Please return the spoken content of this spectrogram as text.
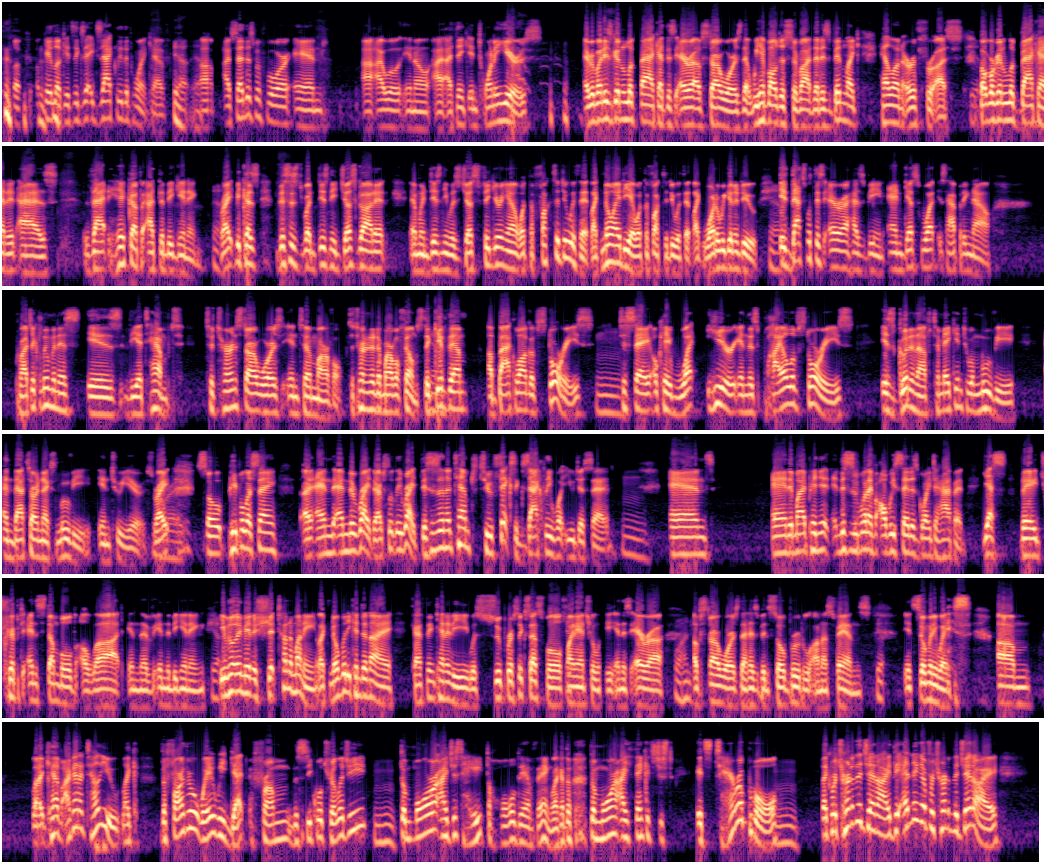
look. Okay, look. It's exa- exactly the point, Kev. yeah, yeah. Um, I've said this before, and I, I will. You know, I, I think in 20 years, everybody's going to look back at this era of Star Wars that we have all just survived. That has been like hell on earth for us, Yeah. but we're going to look back at it as that hiccup at the beginning, Yeah. right? Because this is when Disney just got it, and when Disney was just figuring out what the fuck to do with it. Like, no idea what the fuck to do with it. Like, what are we going to do? Yeah. It, that's what this era has been. And guess what is happening now? Project Luminous is the attempt to turn Star Wars into Marvel, to turn it into Marvel films, to Yeah. give them a backlog of stories Mm. to say, okay, what here in this pile of stories is good enough to make into a movie, and that's our next movie in two years, right? So people are saying, uh, and and they're right. They're absolutely right. This is an attempt to fix exactly what you just said Mm. and and in my opinion this is what i've always said is going to happen yes they tripped and stumbled a lot in the in the beginning Yep. even though they made a shit ton of money like nobody can deny kathleen kennedy was super successful financially in this era 100. of star wars that has been so brutal on us fans Yep. In so many ways um like kev i gotta tell you like the farther away we get from the sequel trilogy Mhm. the more I just hate the whole damn thing. Like the the more I think it's just it's terrible. Mm. Like Return of the Jedi, the ending of Return of the Jedi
